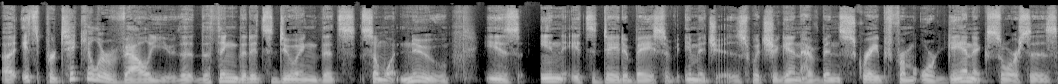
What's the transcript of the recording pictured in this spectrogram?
Uh, its particular value, the, the thing that it's doing that's somewhat new, is in its database of images, which again have been scraped from organic sources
